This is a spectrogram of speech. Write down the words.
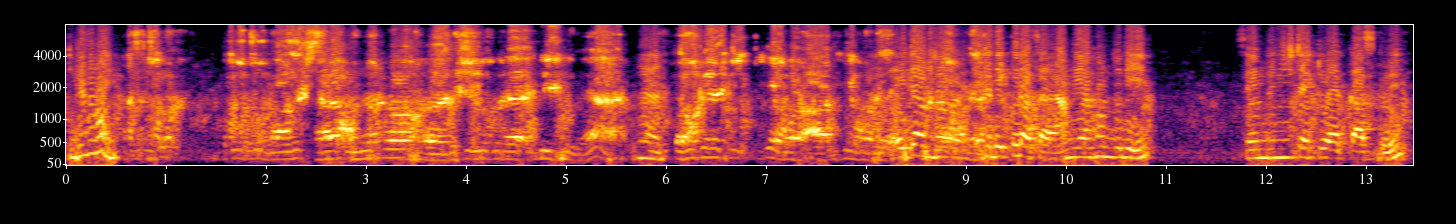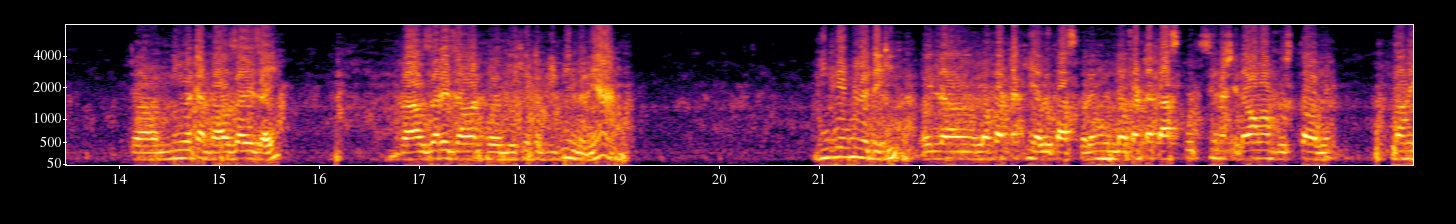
ঠিক আছে ভাই? হ্যাঁ? হ্যাঁ। এটা এটা দেখতে আমি এখন যদি সেম জিনিসটা একটু এক কাজ করি নিউ একটা ব্রাউজারে যাই। ব্রাউজারে যাওয়ার পরে দেখি একটা ভিপিএন ধরি হ্যাঁ ভিপিএন ধরে দেখি। ওই লকারটা কীভাবে কাজ করে? এবং লকারটা কাজ করছে না, সেটাও আমার বুঝতে হবে। তো আমি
